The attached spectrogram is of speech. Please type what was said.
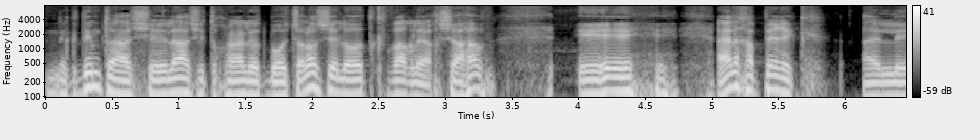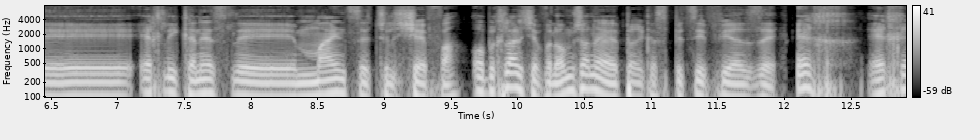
נקדים את השאלה שתוכננה להיות בעוד שלוש שאלות כבר לעכשיו. אה, היה לך פרק על אה, איך להיכנס ל mindset של שפע, או בכלל שפע, לא משנה הפרק הספציפי הזה. איך, איך אה,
